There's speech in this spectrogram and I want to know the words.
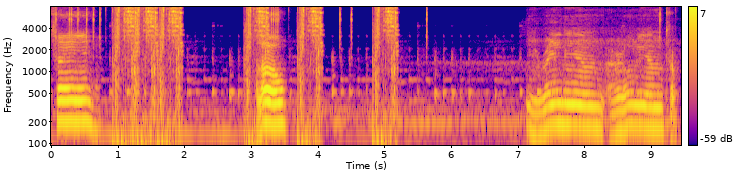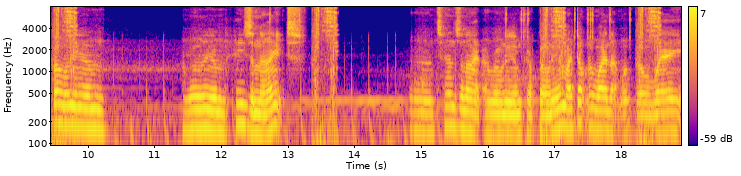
Okay. Hello. Uranium, uranium, carbonium, uranium hazenite, and tanzanite, uranium, carbonium. I don't know why that won't go away.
